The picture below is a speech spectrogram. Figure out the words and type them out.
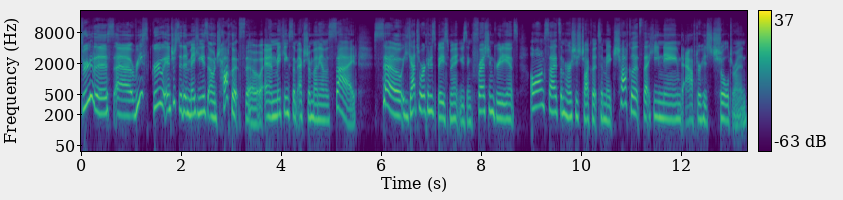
through this, uh, Reese grew interested in making his own chocolates, though, and making some extra money on the side. So he got to work in his basement using fresh ingredients alongside some Hershey's chocolate to make chocolates that he named after his children.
